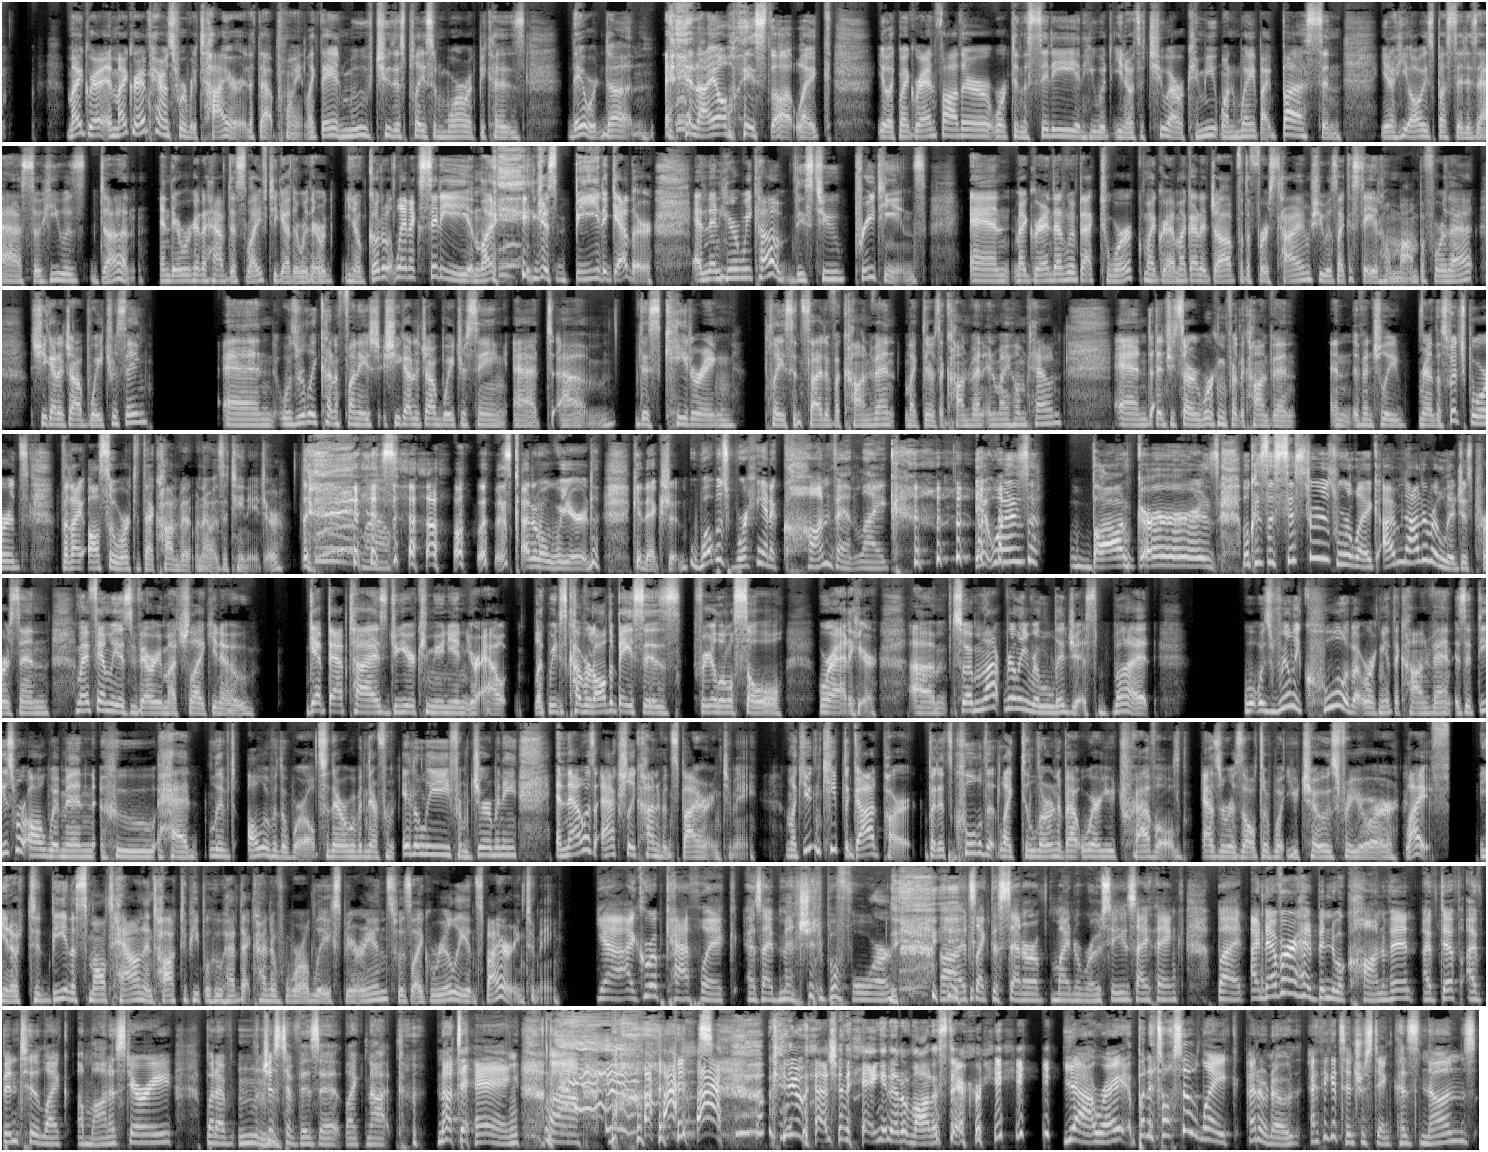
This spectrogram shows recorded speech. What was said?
My grand and my grandparents were retired at that point. Like they had moved to this place in Warwick because they were done. And I always thought like, you know, like my grandfather worked in the city and he would, you know, it's a two hour commute one way by bus. And, you know, he always busted his ass. So he was done. And they were going to have this life together where they would, you know, go to Atlantic City and like just be together. And then here we come, these two preteens. And my granddad went back to work. My grandma got a job for the first time. She was like a stay at home mom before that. She got a job waitressing and was really kind of funny. She got a job waitressing at um, this catering place inside of a convent. Like there's a convent in my hometown. And then she started working for the convent and eventually ran the switchboards. But I also worked at that convent when I was a teenager. Wow. so it was kind of a weird connection. What was working at a convent like? It was bonkers. Well, because the sisters were like, I'm not a religious person. My family is very much like, you know, get baptized, do your communion, you're out. Like we just covered all the bases for your little soul. We're out of here. Um, so I'm not really religious, but what was really cool about working at the convent is that these were all women who had lived all over the world. So there were women there from Italy, from Germany, and that was actually kind of inspiring to me. I'm like, you can keep the God part, but it's cool that like to learn about where you traveled as a result of what you chose for your life. You know, to be in a small town and talk to people who had that kind of worldly experience was like really inspiring to me. Yeah, I grew up Catholic, as I mentioned before. Uh, it's like the center of my neuroses, I think. But I never had been to a convent. I've def I've been to like a monastery, but I've Mm. just to visit, like not not to hang. Uh, but- Can you imagine hanging in a monastery? yeah, right. But it's also like I don't know. I think it's interesting because nuns.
